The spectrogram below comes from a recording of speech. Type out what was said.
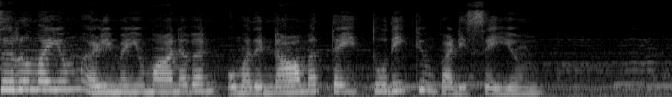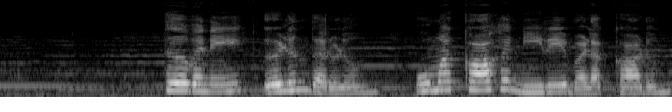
சிறுமையும் எளிமையுமானவன் உமது நாமத்தை துதிக்கும்படி செய்யும். தேவனே எழுந்தருளும். உமக்காக நீரே வழக்காடும்.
